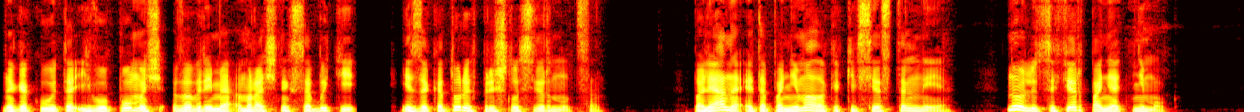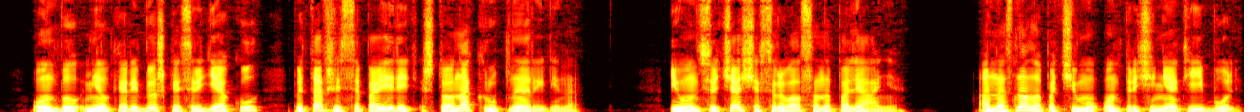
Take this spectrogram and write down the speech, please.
на какую-то его помощь во время мрачных событий, из-за которых пришлось вернуться. Поляна это понимала, как и все остальные, но Люцифер понять не мог. Он был мелкой рыбешкой среди акул, пытавшейся поверить, что она крупная рыбина. И он все чаще срывался на Поляне. Она знала, почему он причиняет ей боль,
